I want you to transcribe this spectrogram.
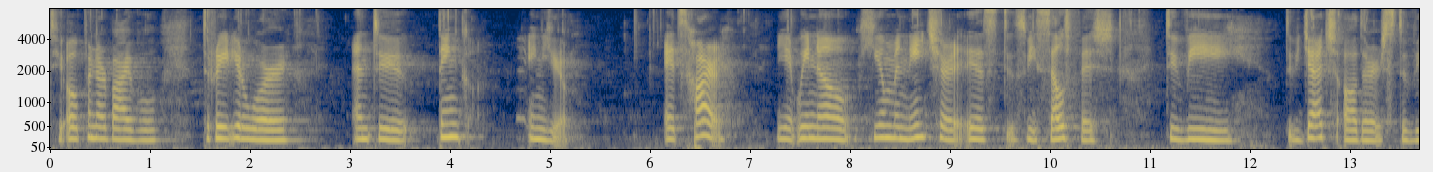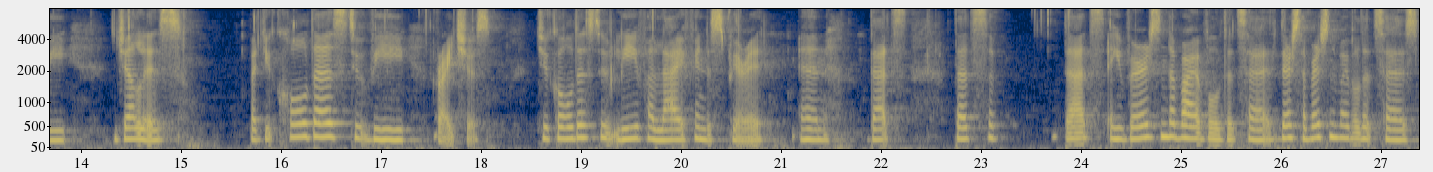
to open our Bible, to read your word, and to think in you. It's hard. We know human nature is to be selfish, to be to judge others, to be jealous. But you called us to be righteous. You called us to live a life in the spirit. And that's that's a that's a verse in the Bible that says there's a verse in the Bible that says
